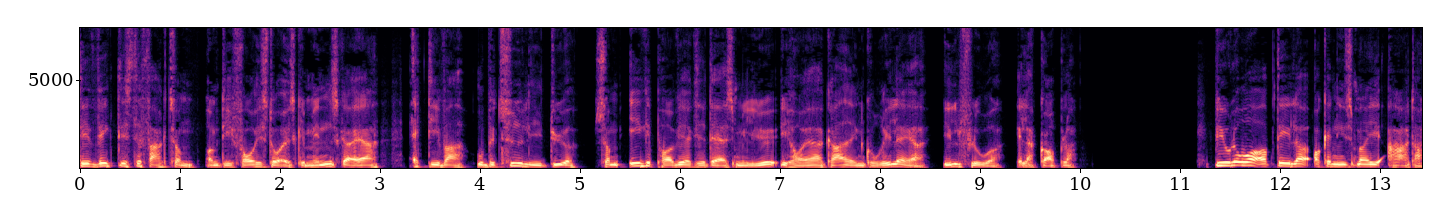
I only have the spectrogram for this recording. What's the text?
Det vigtigste faktum om de forhistoriske mennesker er, at de var ubetydelige dyr, som ikke påvirkede deres miljø i højere grad end gorillaer, ildfluer eller gobler. Biologer opdeler organismer i arter.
